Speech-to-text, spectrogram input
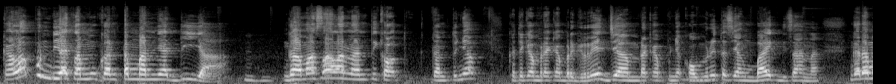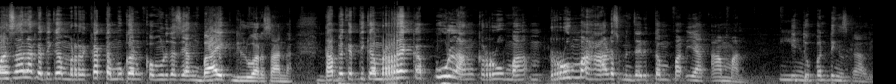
kalaupun dia temukan temannya dia mhm. nggak masalah nanti kalau tentunya ketika mereka bergereja, mereka punya komunitas yang baik di sana. Nggak ada masalah ketika mereka temukan komunitas yang baik di luar sana. Hmm. Tapi ketika mereka pulang ke rumah, rumah harus menjadi tempat yang aman. Iya. Itu penting sekali.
